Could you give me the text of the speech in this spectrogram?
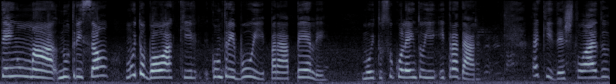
tem uma nutrição muito boa que contribui para a pele, muito suculento e, e tratar. Aqui deste lado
